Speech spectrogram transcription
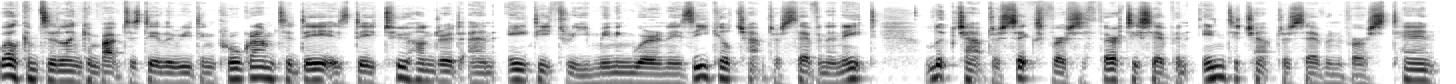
Welcome to the Lincoln Baptist Daily Reading Program. Today is day 283, meaning we're in Ezekiel chapter 7 and 8, Luke chapter 6, verses 37 into chapter 7, verse 10,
